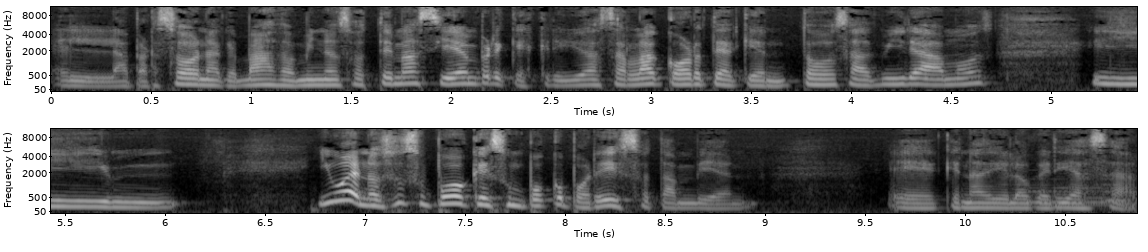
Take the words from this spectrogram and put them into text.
la persona que más domina esos temas siempre, que escribió Hacer la Corte, a quien todos admiramos, y, y bueno, yo supongo que es un poco por eso también. Eh, que nadie lo quería hacer.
